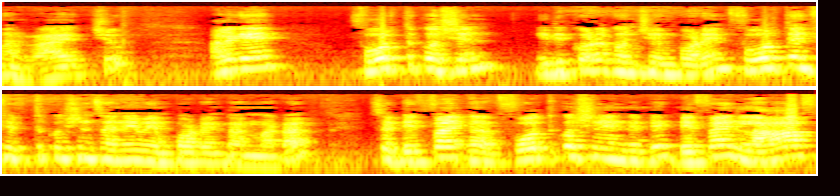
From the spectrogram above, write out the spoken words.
మనం రాయొచ్చు. అలాగే ఫోర్త్ క్వశ్చన్ ఇది కూడా కొంచెం important fourth and fifth questions అనేవి ఇంపార్టెంట్ అనమాట సో డిఫైన్ ఫోర్త్ క్వశ్చన్ ఏంటంటే define law of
